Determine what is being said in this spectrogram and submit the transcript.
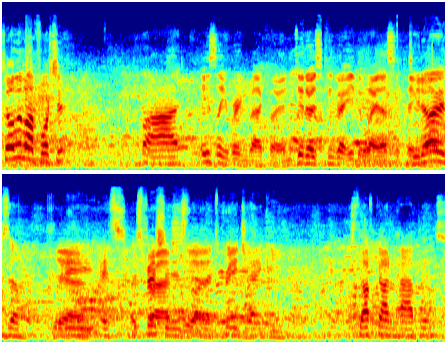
So a little unfortunate, but Easily bring back though. And Dittos can go either way. That's the thing. Ditto's a pretty, Yeah. it's especially this yeah. level, it's pretty janky. Stuff kind of happens.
